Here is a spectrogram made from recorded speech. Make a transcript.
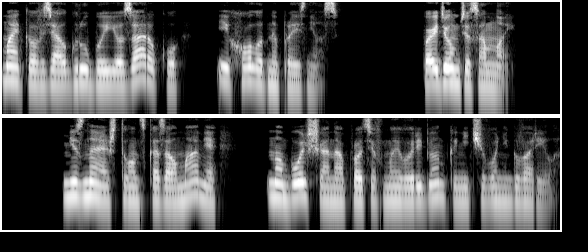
Майкл взял грубо ее за руку и холодно произнес. «Пойдемте со мной». Не знаю, что он сказал маме, но больше она против моего ребенка ничего не говорила.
